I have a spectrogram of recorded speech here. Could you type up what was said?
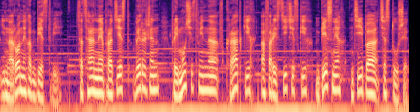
и народных бедствий. Социальный протест выражен преимущественно в кратких афористических песнях типа частушек.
